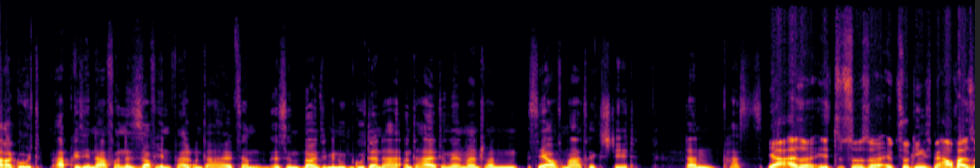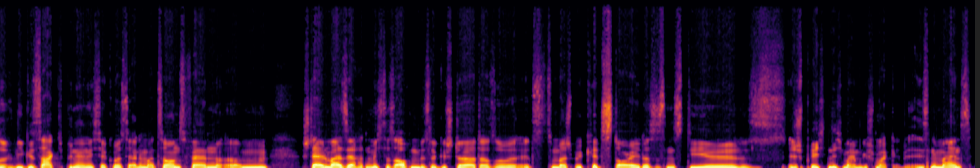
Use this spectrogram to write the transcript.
Aber gut, abgesehen davon, es ist auf jeden Fall unterhaltsam. Es sind 90 Minuten gute Unter- Unterhaltung, wenn man schon sehr auf Matrix steht. Dann passt's. Ja, also so, so, so ging es mir auch. Also wie gesagt, ich bin ja nicht der größte Animationsfan. Ähm, stellenweise hat mich das auch ein bisschen gestört. Also jetzt zum Beispiel Kids Story, das ist ein Stil, das entspricht nicht meinem Geschmack, ist nicht meins.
